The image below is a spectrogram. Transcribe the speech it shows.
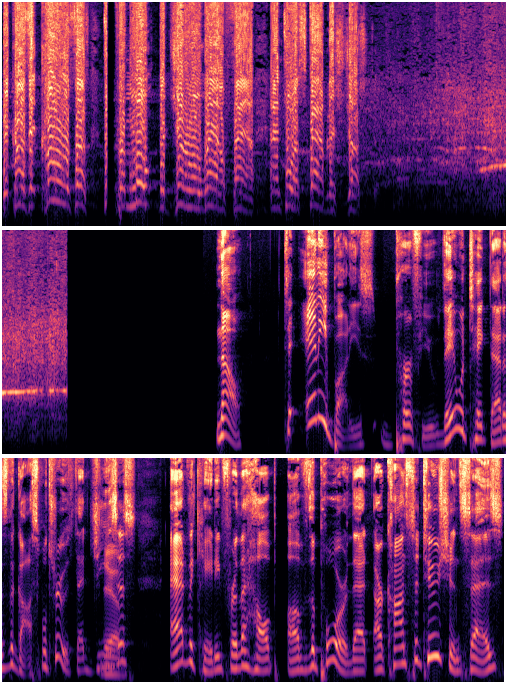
because it calls us to promote the general welfare and to establish justice. Now, to anybody's purview, they would take that as the gospel truth that Jesus advocating for the help of the poor, that our Constitution says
